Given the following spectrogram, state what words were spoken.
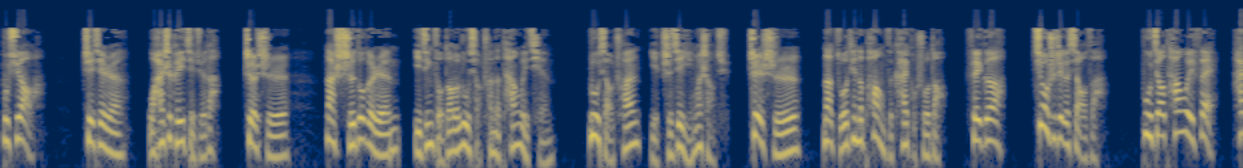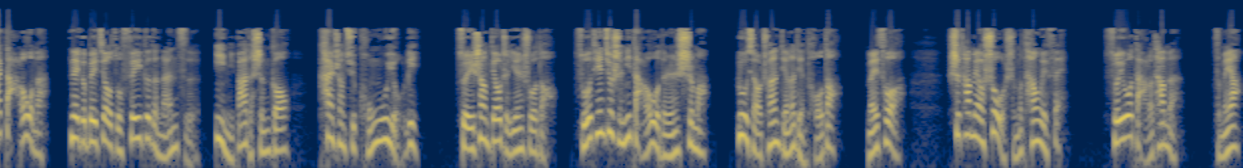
不需要了。这些人我还是可以解决的。”这时，那十多个人已经走到了陆小川的摊位前，陆小川也直接迎了上去。这时，那昨天的胖子开口说道：“飞哥，就是这个小子，不交摊位费还打了我们。”那个被叫做飞哥的男子一米八的身高，看上去孔武有力，嘴上叼着烟说道：“昨天就是你打了我的人是吗？”陆小川点了点头道：“没错，是他们要收我什么摊位费，所以我打了他们。怎么样？”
